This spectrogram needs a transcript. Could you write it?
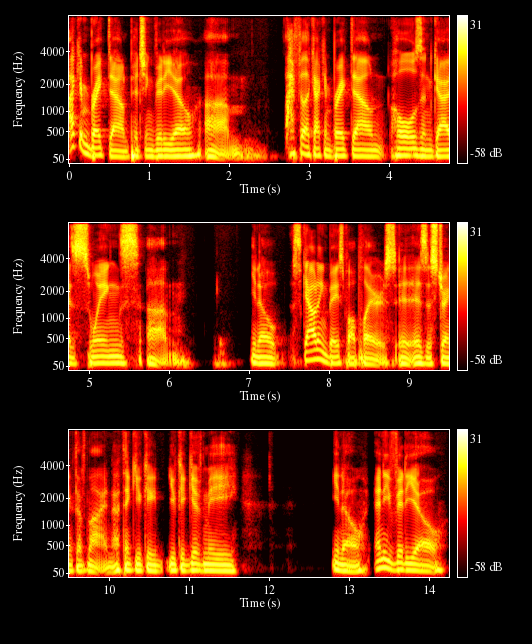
I can break down pitching video. Um, I feel like I can break down holes in guys' swings. Um, you know, scouting baseball players is, a strength of mine. I think you could you could give me, you know, any video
